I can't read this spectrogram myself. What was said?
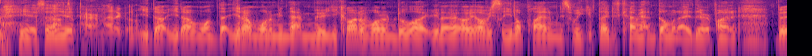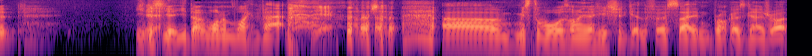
yeah, so after yeah, Parramatta got them. you don't you don't want that you don't want them in that mood. You kind of want them to like you know I mean, obviously you're not playing them this week if they just came out and dominated their opponent, but you just Yeah. yeah you don't want him like that. Yeah. Um, Mr. Wars, I mean, he should get the first say in Broncos games, right?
